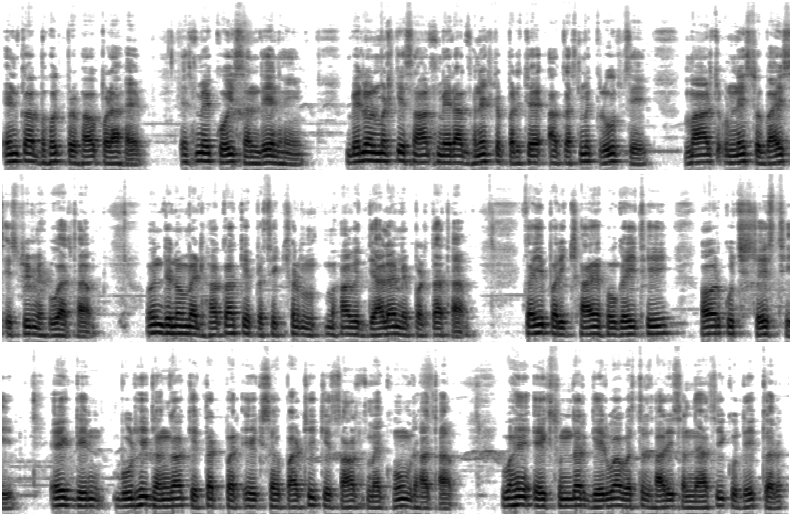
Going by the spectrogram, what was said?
इनका बहुत प्रभाव पड़ा है, इसमें कोई संदेह नहीं। बेलूर मठ के साथ मेरा घनिष्ठ परिचय आकस्मिक रूप से मार्च 1922 ईस्वी में हुआ था। उन दिनों मैं ढाका के प्रशिक्षण महाविद्यालय में पढ़ता था। कई परीक्षाएँ हो गई थी और कुछ शेष थी। एक दिन बूढ़ी गंगा के तट पर एक सहपाठी के साथ मैं घूम रहा था। वहीं एक सुंदर गेरुआ वस्त्रधारी सन्यासी को देखकर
